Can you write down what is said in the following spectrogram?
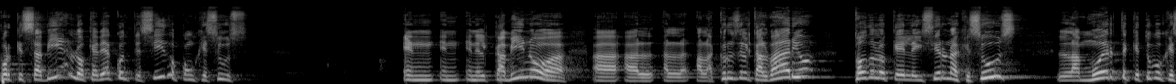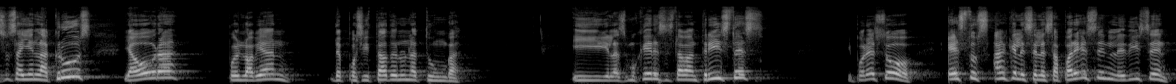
porque sabían lo que había acontecido con Jesús en, el camino a, la cruz del Calvario, todo lo que le hicieron a Jesús, la muerte que tuvo Jesús ahí en la cruz, y ahora pues lo habían depositado en una tumba. Y las mujeres estaban tristes, y por eso estos ángeles se les aparecen y le dicen,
